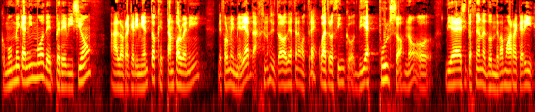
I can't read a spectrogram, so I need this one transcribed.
como un mecanismo de previsión a los requerimientos que están por venir de forma inmediata, ¿no? Si todos los días tenemos 3, 4, 5, 10 pulsos, ¿no? O 10 situaciones donde vamos a requerir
